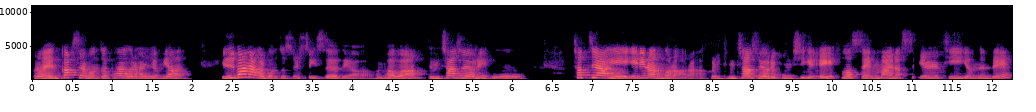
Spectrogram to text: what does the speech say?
그러면 n 값을 먼저 파악을 하려면 일반항을 먼저 쓸 수 있어야 돼요. 그럼 봐봐. 등차 수열이고 첫째 항이 1이라는 걸 알아. 그럼 등차 수열의 공식이 a 플러스 n-1d였는데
